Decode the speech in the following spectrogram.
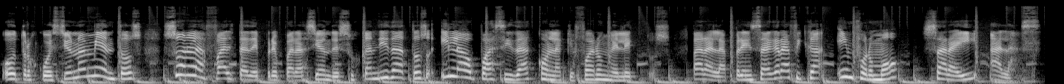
Otros cuestionamientos son la falta de preparación de sus candidatos y la opacidad con la que fueron electos. Para la prensa gráfica informó Saraí Alas.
